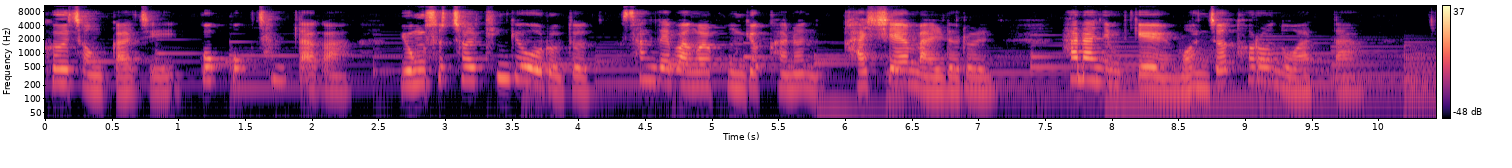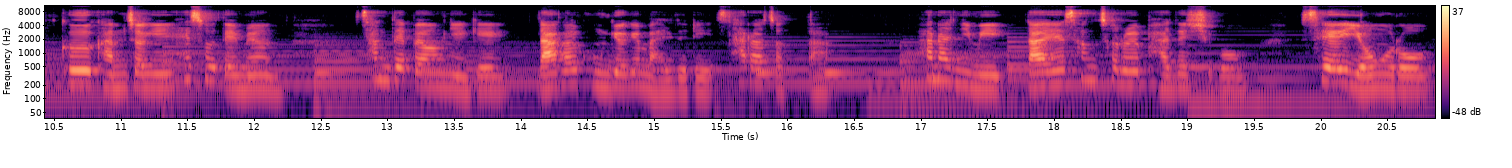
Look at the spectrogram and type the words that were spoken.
그 전까지 꼭꼭 참다가 용수철 튕겨오르듯 상대방을 공격하는 가시의 말들을 하나님께 먼저 털어놓았다. 그 감정이 해소되면 상대방에게 나갈 공격의 말들이 사라졌다. 하나님이 나의 상처를 받으시고 새 영으로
